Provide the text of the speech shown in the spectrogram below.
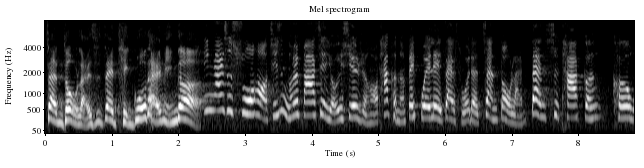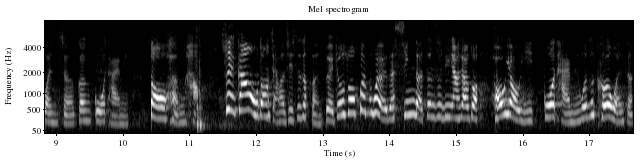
战斗蓝是在挺郭台铭的。应该是说哈，其实你会发现有一些人哦，他可能被归类在所谓的战斗蓝，但是他跟柯文哲跟郭台铭。都很好，所以刚刚吴董讲的其实是很对，就是说会不会有一个新的政治力量叫做侯友谊、郭台铭或者是柯文哲？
